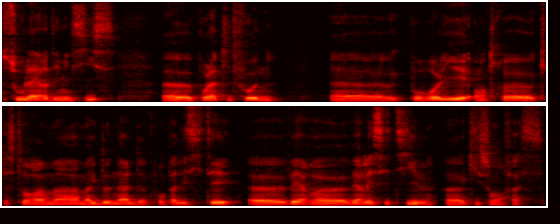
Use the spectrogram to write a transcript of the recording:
sous la RD 1006 pour la petite faune, pour relier entre Castorama, McDonald's, pour pas les citer, vers, vers les sétives qui sont en face.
